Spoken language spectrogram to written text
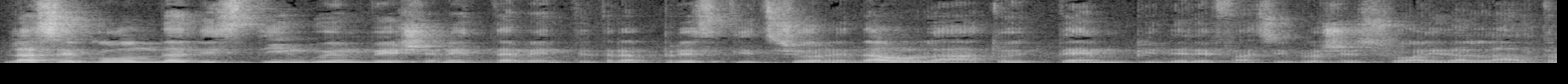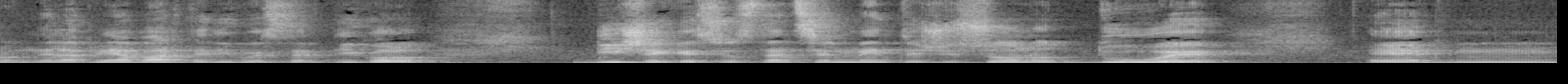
La seconda distingue invece nettamente tra prescrizione da un lato e tempi delle fasi processuali dall'altro. Nella prima parte di questo articolo dice che sostanzialmente ci sono due eh,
